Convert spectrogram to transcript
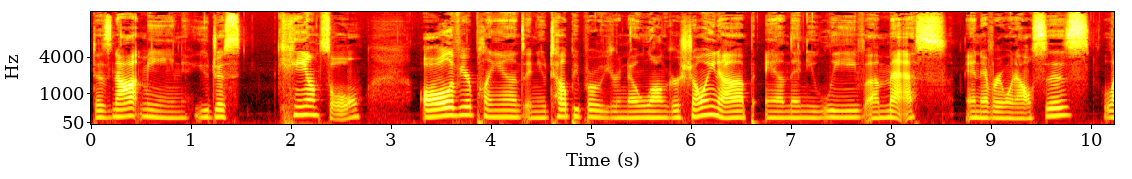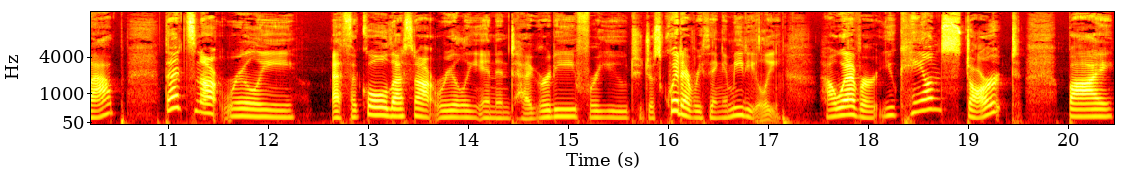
does not mean you just cancel all of your plans and you tell people you're no longer showing up and then you leave a mess in everyone else's lap. That's not really ethical. That's not really in integrity for you to just quit everything immediately. However, you can start by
